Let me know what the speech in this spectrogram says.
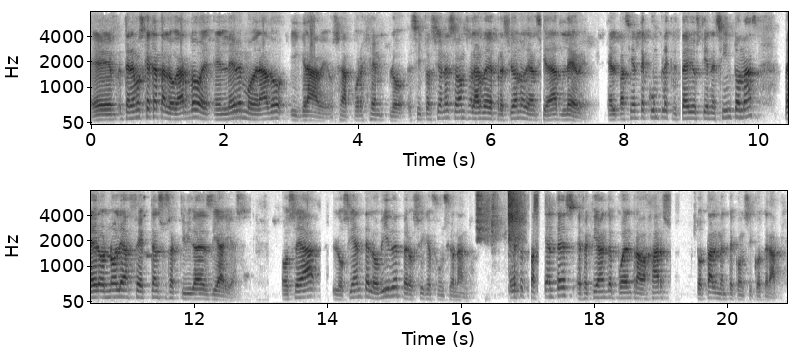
Eh, tenemos que catalogarlo en leve, moderado y grave. O sea, por ejemplo, situaciones, vamos a hablar de depresión o de ansiedad leve el paciente cumple criterios, tiene síntomas, pero no le afectan sus actividades diarias. O sea, lo siente, lo vive, pero sigue funcionando. Esos pacientes efectivamente pueden trabajar totalmente con psicoterapia.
